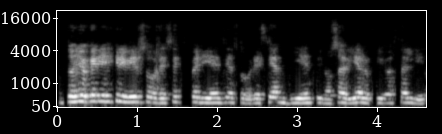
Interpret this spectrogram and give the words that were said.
Entonces yo quería escribir sobre esa experiencia, sobre ese ambiente y no sabía lo que iba a salir.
